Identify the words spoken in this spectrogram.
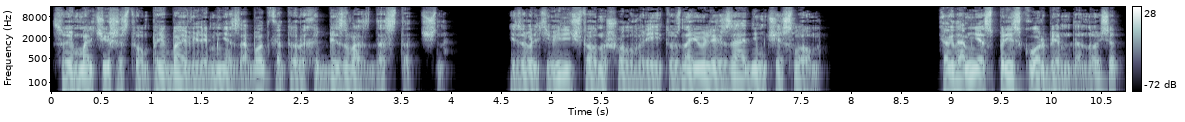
своим мальчишеством прибавили мне забот, которых и без вас достаточно? Извольте видеть, что он ушел в рейд, узнаю лишь задним числом. Когда мне с прискорбием доносят,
